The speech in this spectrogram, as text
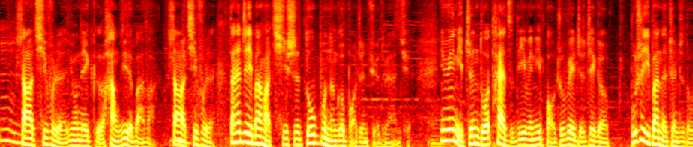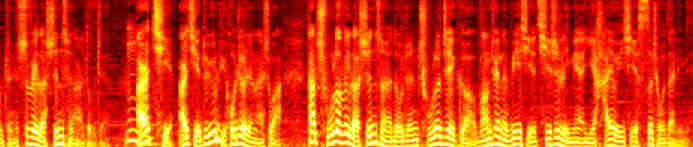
嗯，杀了戚夫人，用那个汉武帝的办法杀了戚夫人，但是这些办法其实都不能够保证绝对安全，因为你争夺太子地位，你保住位置，这个不是一般的政治斗争，是为了生存而斗争。嗯而且而且对于吕后这个人来说啊，他除了为了生存而斗争，除了这个王权的威胁，其实里面也还有一些私仇在里面，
